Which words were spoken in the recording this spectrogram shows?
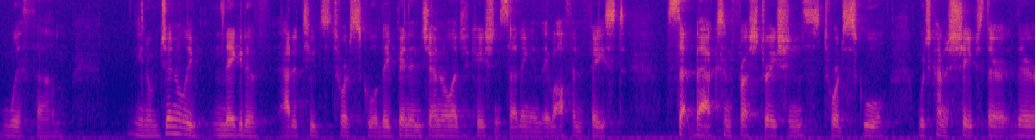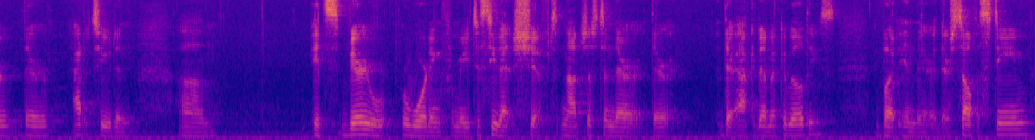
with um, you know, generally negative attitudes towards school. They've been in general education setting and they've often faced setbacks and frustrations towards school, which kind of shapes their, their, their attitude. And um, it's very rewarding for me to see that shift, not just in their, their, their academic abilities, but in their, their self-esteem,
